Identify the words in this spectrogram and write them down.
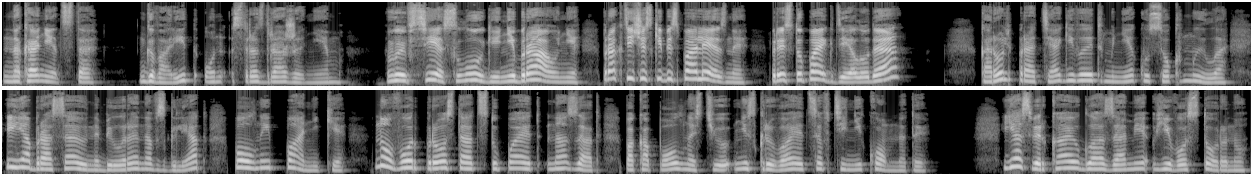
«Наконец-то!» — говорит он с раздражением. «Вы все слуги, не Брауни, практически бесполезны. Приступай к делу, да?» Король протягивает мне кусок мыла, и я бросаю на Билрена взгляд полной паники, но вор просто отступает назад, пока полностью не скрывается в тени комнаты. Я сверкаю глазами в его сторону.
